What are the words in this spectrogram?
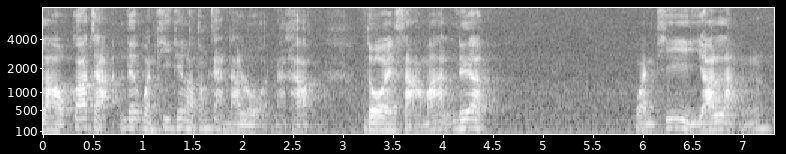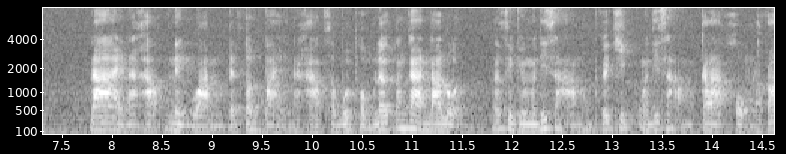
เราก็จะเลือกวันที่ที่เราต้องการดาวน์โหลดนะครับ โดยสามารถเลือกวันที่ย้อนหลังได้นะครับ 1 วันเป็นต้นไปนะครับ สมมุติผมเลือกต้องการดาวน์โหลดหนังสือพิมพ์วันที่ 3 ผมก็คลิกวันที่ 3 มกราคม แล้วก็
